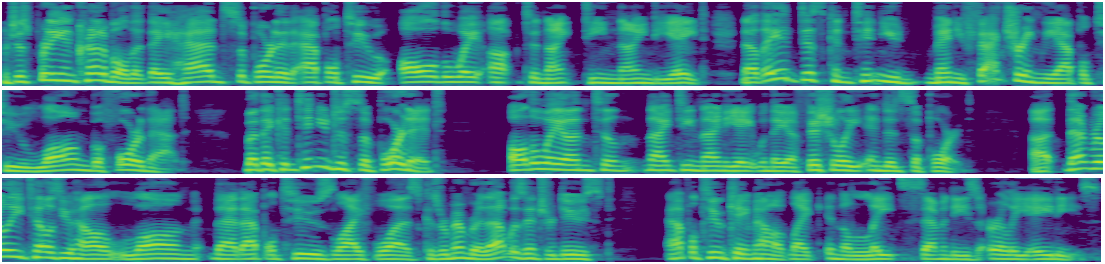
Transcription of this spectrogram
which is pretty incredible that they had supported Apple II all the way up to 1998. Now they had discontinued manufacturing the Apple II long before that, but they continued to support it all the way until 1998 when they officially ended support. Uh, that really tells you how long that Apple II's life was. Cause remember that was introduced, Apple II came out like in the late 70s, early 80s.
